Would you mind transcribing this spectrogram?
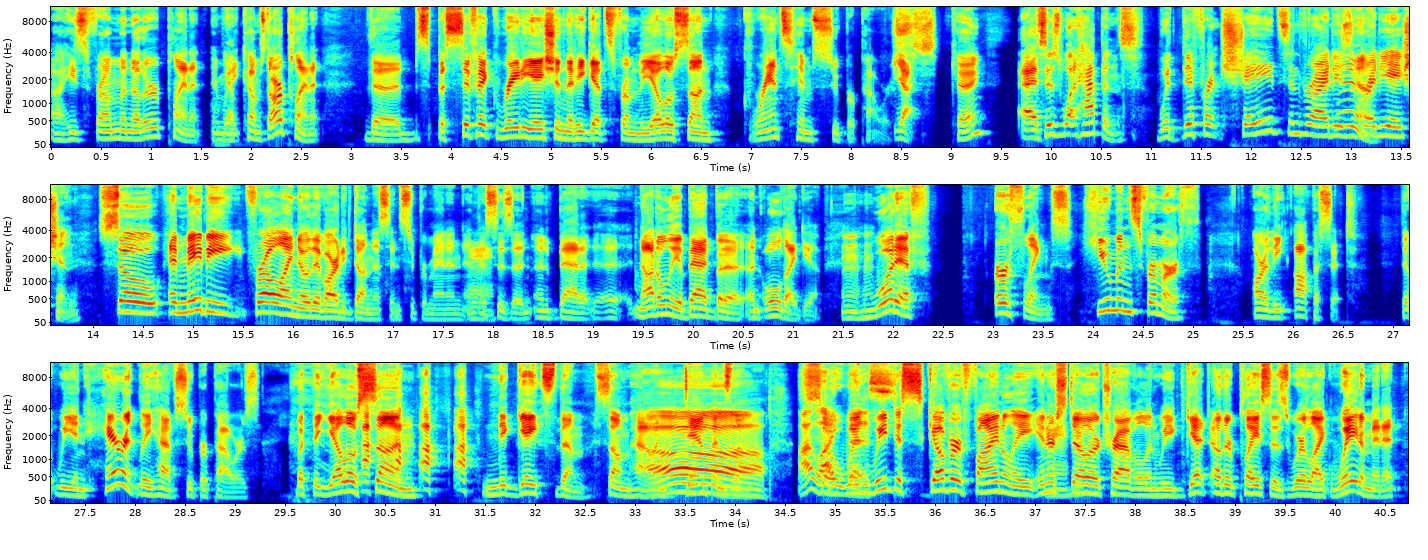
uh, he's from another planet, and when he comes to our planet, the specific radiation that he gets from the yellow sun grants him superpowers. Yes. Okay. As is what happens with different shades and varieties Yeah. of radiation. So, and maybe for all I know, they've already done this in Superman, and, and Mm. this is a, a bad, uh, not only a bad, but a, an old idea. Mm-hmm. What if Earthlings, humans from Earth, are the opposite? That we inherently have superpowers, but the yellow sun negates them somehow and dampens them. I so like when this. we discover finally mm-hmm. interstellar travel and we get other places, we're like, wait a minute.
